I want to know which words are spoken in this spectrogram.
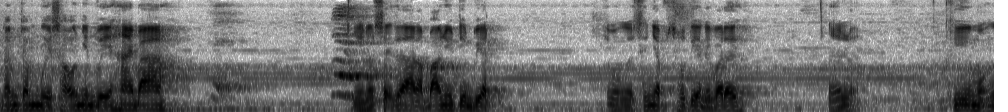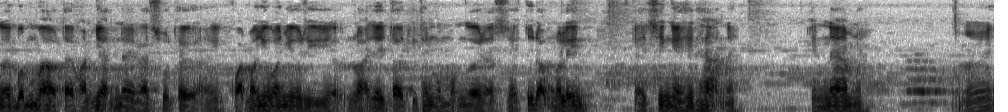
516 nhân với 23 thì nó sẽ ra là bao nhiêu tiền Việt? Thì mọi người sẽ nhập số tiền đấy vào đây. Đấy. khi mọi người bấm vào tài khoản nhận này là số tài khoản bao nhiêu bao nhiêu thì loại giấy tờ tùy thân của mọi người là sẽ tự động nó lên. Ngày sinh ngày hết hạn này. Việt Nam này. Đấy.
